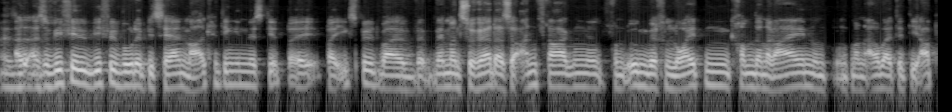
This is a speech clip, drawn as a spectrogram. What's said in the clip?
Also, also, wie, viel, wie viel wurde bisher in Marketing investiert bei, bei Xbuild? Weil wenn man so hört, also Anfragen von irgendwelchen Leuten kommen dann rein und, und man arbeitet die ab.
